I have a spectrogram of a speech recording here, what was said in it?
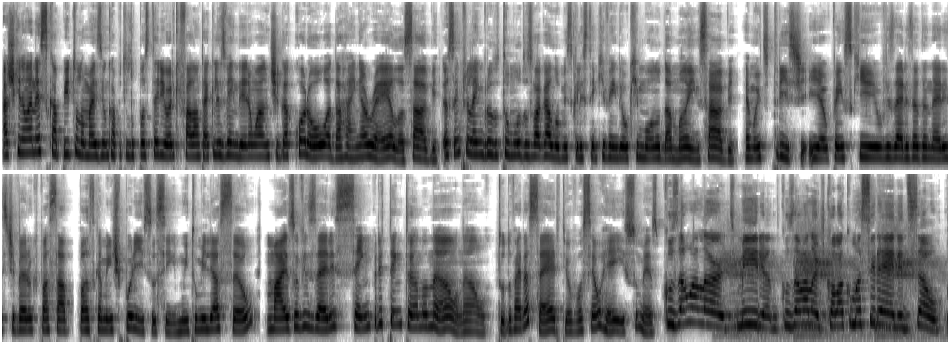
Acho que não é nesse capítulo, mas em um capítulo posterior que falam até que eles venderam a antiga coroa da rainha Rela, sabe? Eu sempre lembro do túmulo dos vagalumes que eles têm que vender o kimono da mãe, sabe? É muito triste. E eu penso que o Viserys e a Daenerys tiveram que passar basicamente por isso, assim, muita humilhação, mas o Viserys sempre tentando, não, não, tudo vai dar certo, eu vou ser o rei, isso mesmo. Cusão alert, Miriam, cusão alert, coloca uma sirene, edição.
